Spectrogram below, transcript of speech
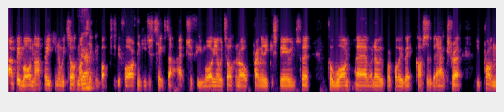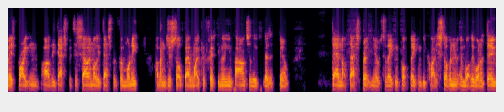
I'd be more than happy. You know, we're talking about yeah. ticking boxes before. I think he just takes that extra few more. You know, we're talking about Premier League experience for for one. Um, I know it probably bit, cost us a bit extra. The problem is Brighton are they desperate to sell him? Are they desperate for money? Having just sold Ben White for fifty million pounds, so they, you know they're not desperate. You know, so they can put they can be quite stubborn in, in what they want to do.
